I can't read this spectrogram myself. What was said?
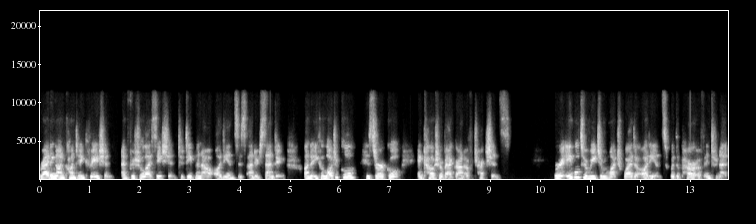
writing on content creation and visualization to deepen our audience's understanding on the ecological, historical, and cultural background of attractions we're able to reach a much wider audience with the power of internet,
